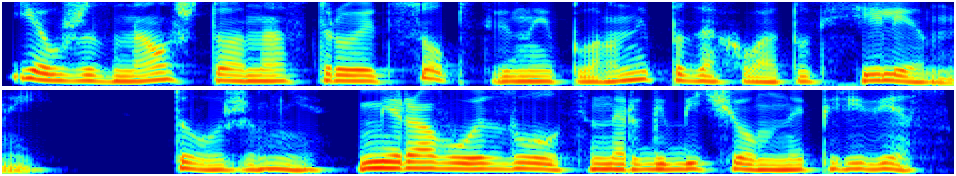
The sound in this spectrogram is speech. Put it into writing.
я уже знал, что она строит собственные планы по захвату Вселенной. Тоже мне мировое зло с энергобичом наперевес.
